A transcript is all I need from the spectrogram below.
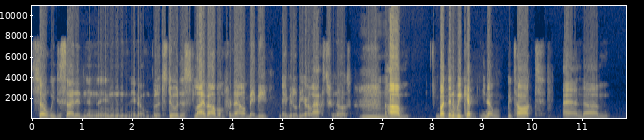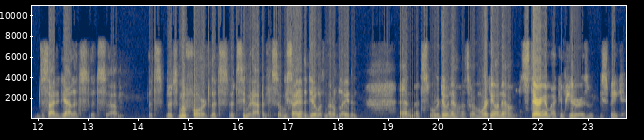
so we decided, and, and you know, let's do this live album for now. Maybe, maybe it'll be our last. Who knows? Um, but then we kept, you know, we talked and um, decided, yeah, let's let's um, let's let's move forward. Let's let's see what happens. So we signed the deal with Metal Blade, and and that's what we're doing now. That's what I'm working on now. I'm staring at my computer as we speak,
